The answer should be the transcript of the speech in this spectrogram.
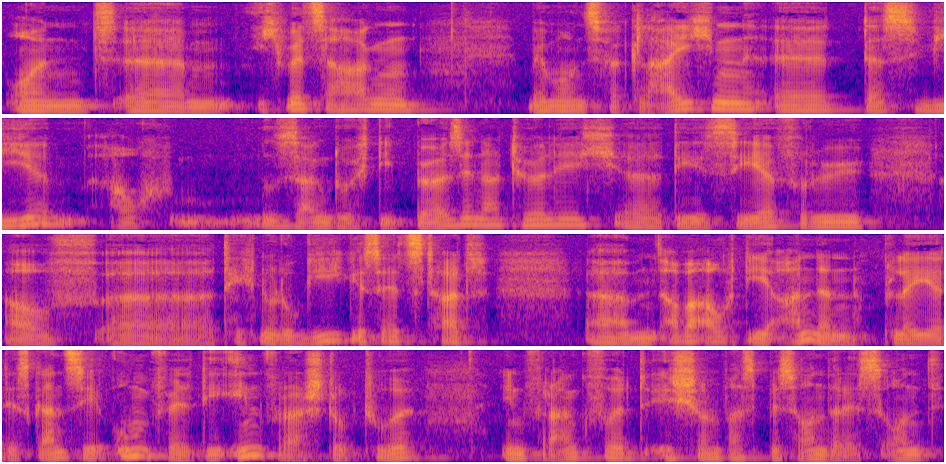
Und ähm, ich würde sagen, wenn wir uns vergleichen, äh, dass wir auch, sagen, durch die Börse natürlich, äh, die sehr früh auf äh, Technologie gesetzt hat, ähm, aber auch die anderen Player, das ganze Umfeld, die Infrastruktur in Frankfurt ist schon was Besonderes. Und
